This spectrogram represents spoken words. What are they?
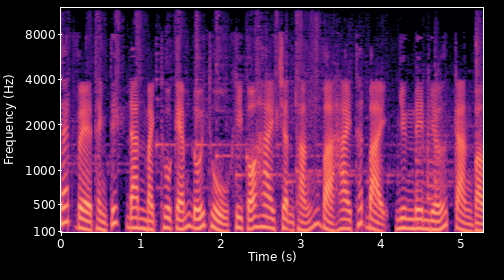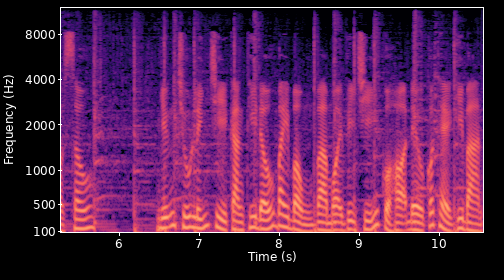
Xét về thành tích, Đan Mạch thua kém đối thủ khi có hai trận thắng và hai thất bại, nhưng nên nhớ, càng vào sâu. Những chú lính chỉ càng thi đấu bay bổng và mọi vị trí của họ đều có thể ghi bàn.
